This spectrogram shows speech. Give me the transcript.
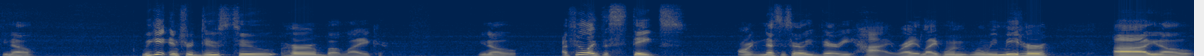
you know, we get introduced to her, but like, you know, I feel like the stakes aren't necessarily very high, right? Like when when we meet her, uh, you know,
